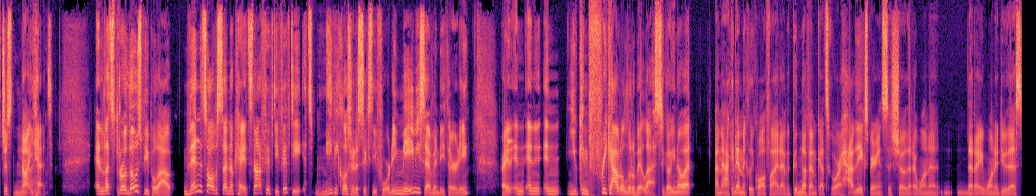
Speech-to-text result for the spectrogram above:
just not yet. And let's throw those people out then it's all of a sudden, okay, it's not 50 50, it's maybe closer to 60 40, maybe 70 30, right? And, and, and you can freak out a little bit less to go, you know what? I'm academically qualified. I have a good enough MCAT score. I have the experience to show that I want to that I want to do this.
